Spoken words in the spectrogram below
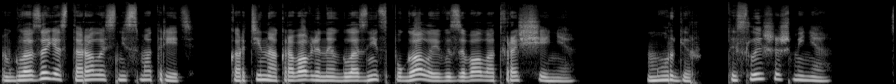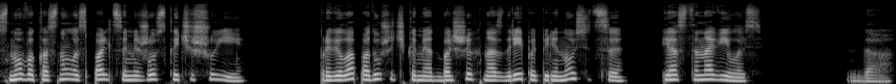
В глаза я старалась не смотреть. Картина окровавленных глазниц пугала и вызывала отвращение. «Моргер, ты слышишь меня?» Снова коснулась пальцами жесткой чешуи. Провела подушечками от больших ноздрей по переносице и остановилась. «Да».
